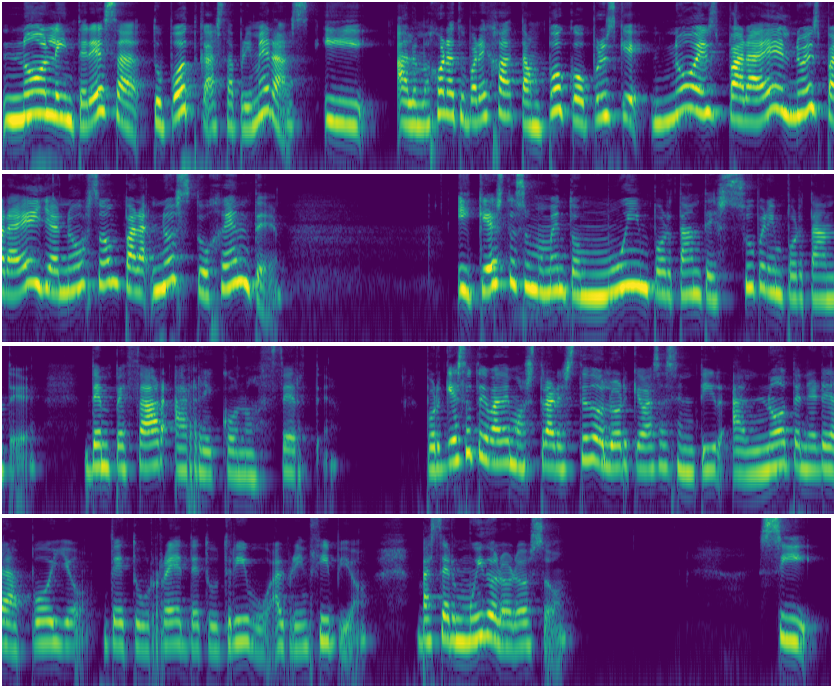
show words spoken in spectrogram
no le interesa tu podcast a primeras y a lo mejor a tu pareja tampoco, pero es que no es para él, no es para ella, no son para no es tu gente. Y que esto es un momento muy importante, súper importante, de empezar a reconocerte. Porque eso te va a demostrar este dolor que vas a sentir al no tener el apoyo de tu red, de tu tribu al principio. Va a ser muy doloroso. Si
